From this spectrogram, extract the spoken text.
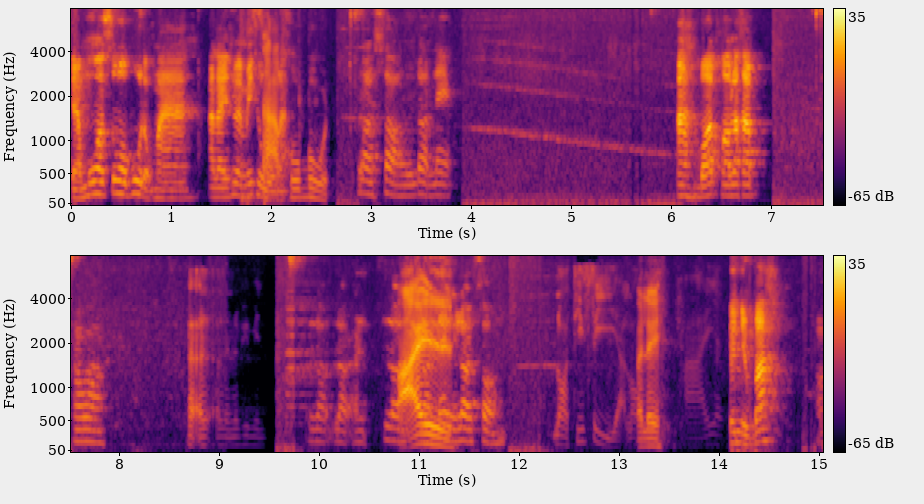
อย่ามั่วซั่วพูดออกมา อะไรที่มันไม่ถูกสามอะคู่บูดหลอดสองหรือหลอดแรกอะบอสพร้อมแล้วครับ เอาอะอะไรนะพี่มิน หลอดหลอดอันหลอดไปหลอดแรกหรือหลอดสองหลอดที่สี่อะไปเลยเป็นอยู่ปะเอา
